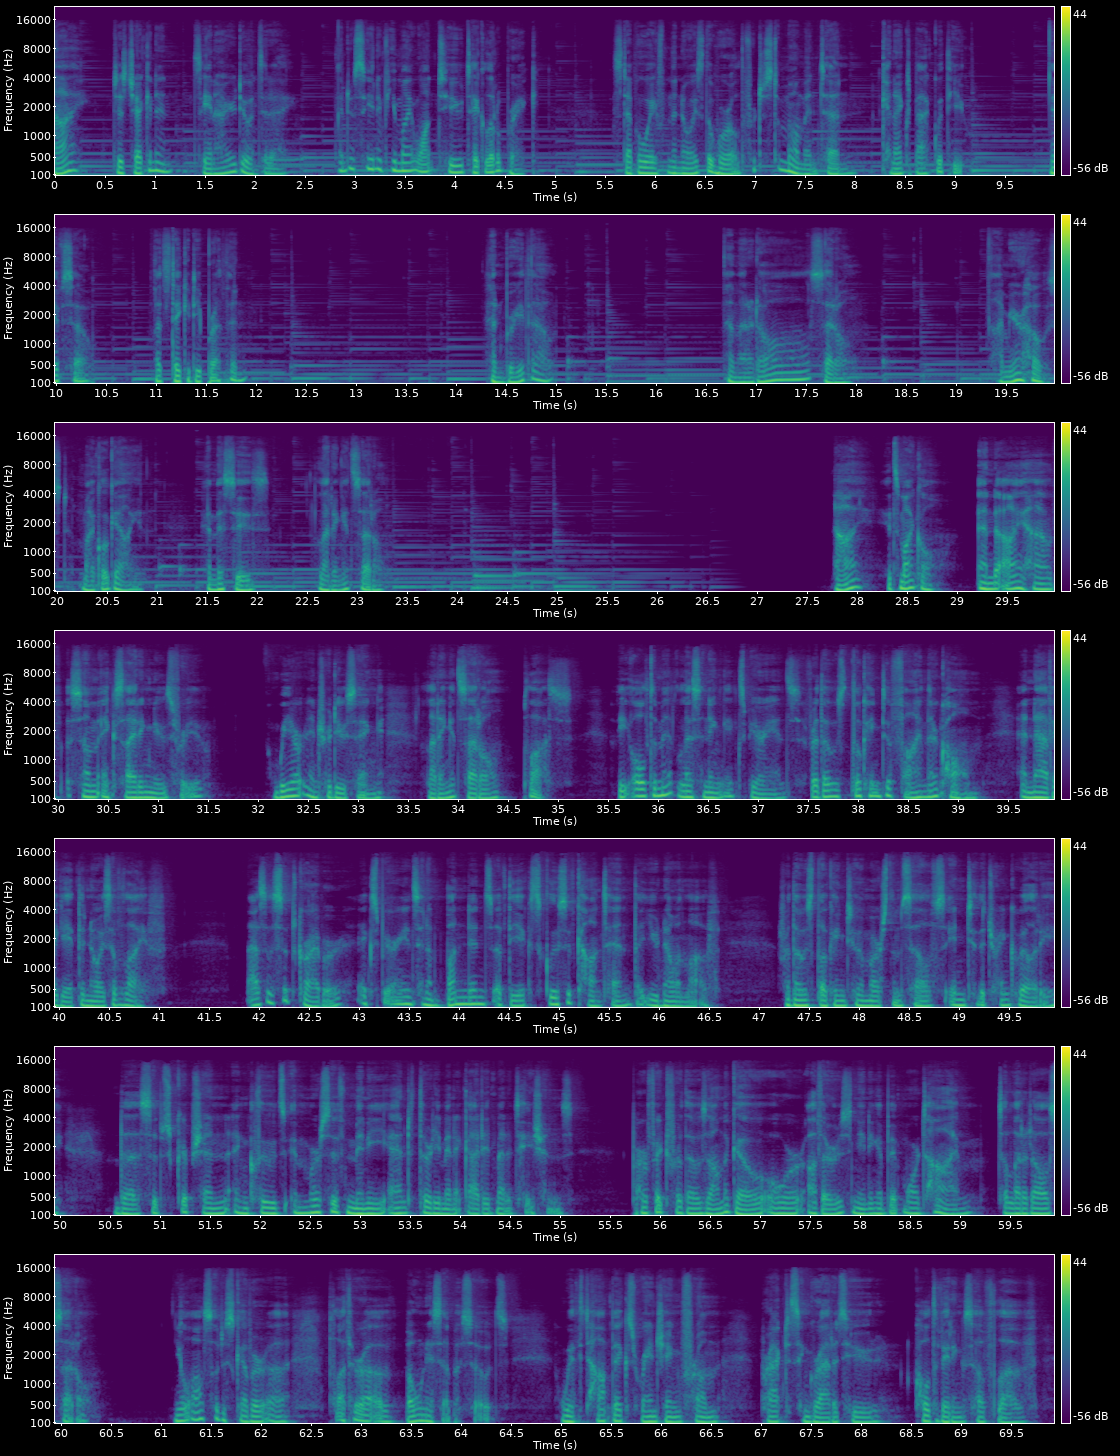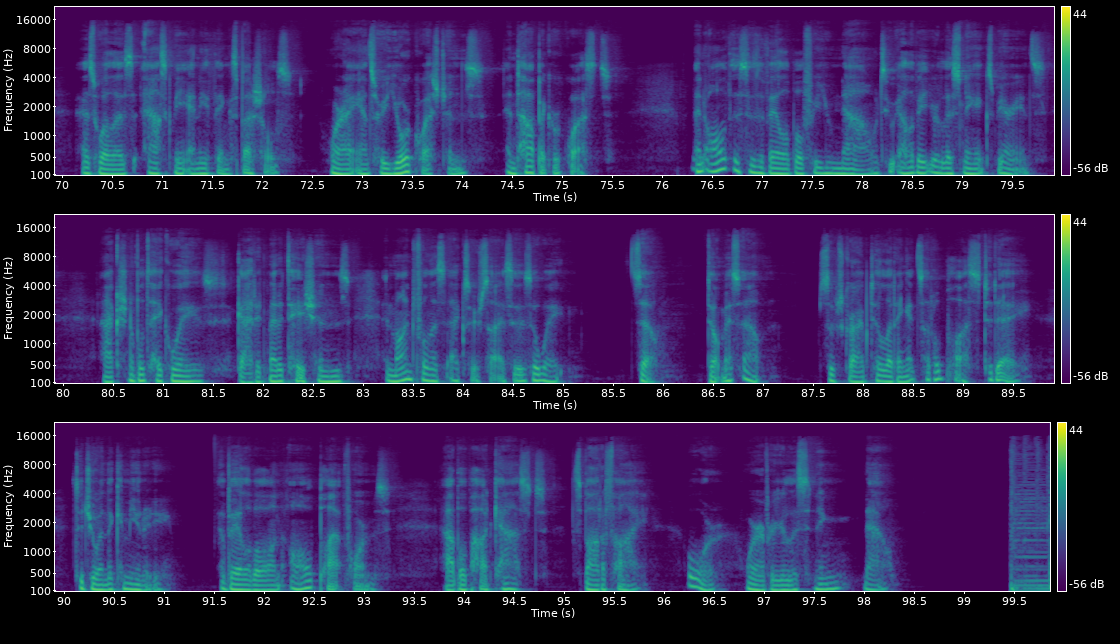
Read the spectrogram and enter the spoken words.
Hi, just checking in, seeing how you're doing today, and just seeing if you might want to take a little break. Step away from the noise of the world for just a moment and connect back with you. If so, let's take a deep breath in and breathe out and let it all settle. I'm your host, Michael Gallion, and this is Letting It Settle. Hi, it's Michael, and I have some exciting news for you. We are introducing Letting It Settle Plus, the ultimate listening experience for those looking to find their calm and navigate the noise of life. As a subscriber, experience an abundance of the exclusive content that you know and love. For those looking to immerse themselves into the tranquility, the subscription includes immersive mini and 30 minute guided meditations perfect for those on the go or others needing a bit more time to let it all settle. You'll also discover a plethora of bonus episodes with topics ranging from practicing gratitude, cultivating self love, as well as Ask Me Anything specials, where I answer your questions and topic requests. And all of this is available for you now to elevate your listening experience. Actionable takeaways, guided meditations, and mindfulness exercises await. So don't miss out. Subscribe to Letting It Settle Plus today to join the community. Available on all platforms Apple Podcasts, Spotify, or wherever you're listening now.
